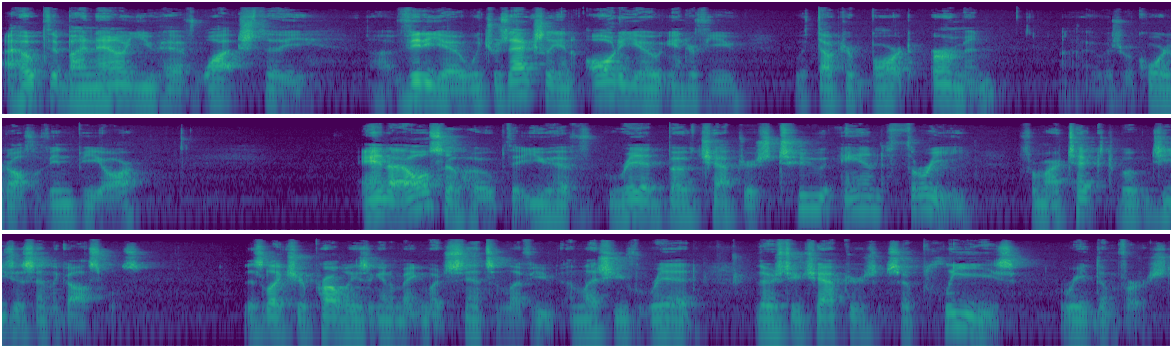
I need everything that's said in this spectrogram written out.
I hope that by now you have watched the uh, video, which was actually an audio interview with Dr. Bart Ehrman. Uh, it was recorded off of NPR. And I also hope that you have read both chapters two and three from our textbook, Jesus and the Gospels. This lecture probably isn't going to make much sense unless, you, unless you've read those two chapters, so please read them first.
